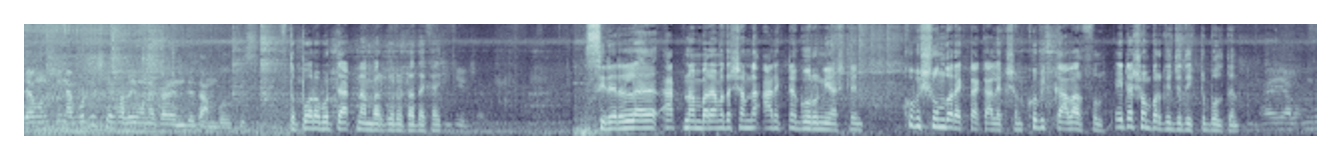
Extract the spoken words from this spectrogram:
যেমন কিনা পড়ছে সেভাবেই মনে করেন যে দাম বলতেছি। তো পরবর্তী আট নাম্বার গরুটা দেখাই। জি সিরিয়ালের আট নাম্বারে আমাদের সামনে আরেকটা গরু নিয়ে আসলেন। খুবই সুন্দর একটা কালেকশন খুবই কালারফুল এটা সম্পর্কে যদি একটু বলতেন। ভাই আলহামদুলিল্লাহ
